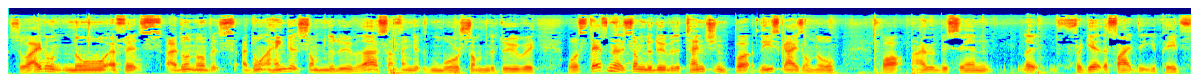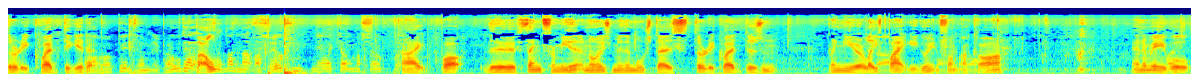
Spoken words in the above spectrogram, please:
so I don't know if it's I don't know if it's I don't think it's something to do with this. I think it's more something to do with well, it's definitely something to do with the tension. But these guys will know. But I would be saying, like, forget the fact that you paid thirty quid to get it. Oh, I paid him to build it. I've done that myself and nearly killed myself. But Aye, but the thing for me that annoys me the most is thirty quid doesn't bring you your life No, back. You go out in front of a car. Anyway, we'll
